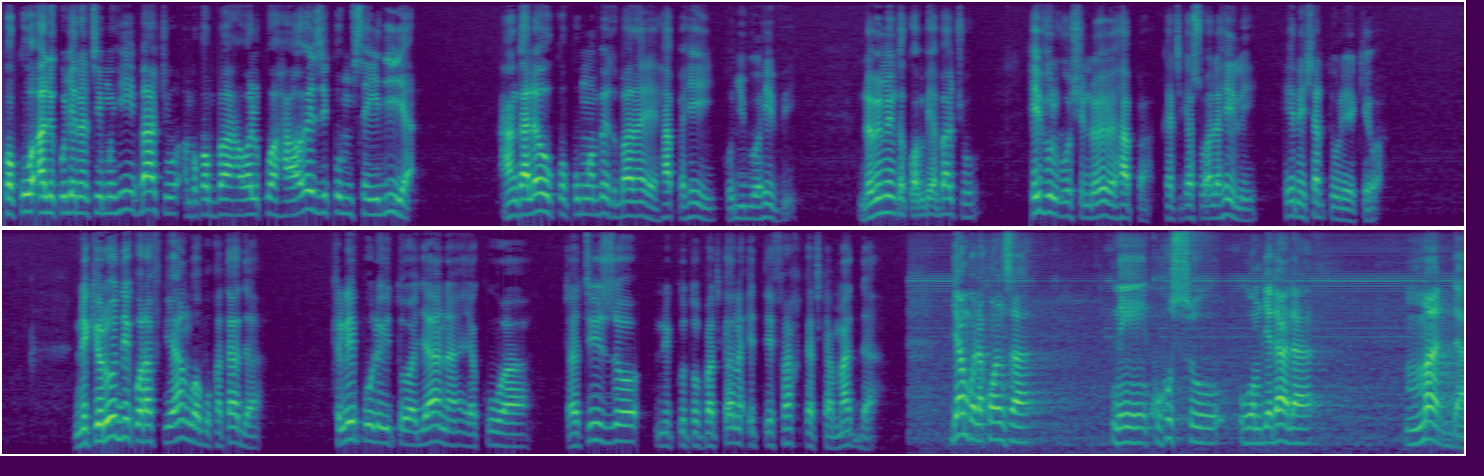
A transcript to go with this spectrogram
kwa kuwa alikuja na timu hii Bachu, ambao kwamba walikuwa hawawezi kumsaidia angalau kwa kumwambia bana, eh, hapa hii kujibiwa hivi, ndio mimi nikakwambia Bachu, hivi ulivyoshindwa wewe hapa katika suala hili, hii ni sharti uliwekewa. Nikirudi kwa rafiki yangu Abu Qatada, klipu uliitoa jana ya kuwa tatizo ni kutopatikana itifaki katika mada. Jambo la kwanza ni kuhusu huo mjadala, mada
